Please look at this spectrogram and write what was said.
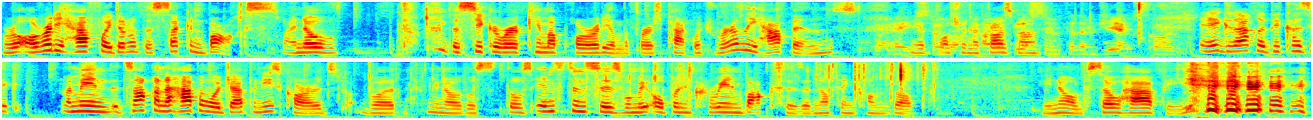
We're already halfway done with the second box. I know the secret rare came up already on the first pack, which rarely happens. Hey, you have so Ultra Necrozma. Exactly, because it, I mean, it's not going to happen with Japanese cards, but you know those those instances when we open Korean boxes and nothing comes up. You know, I'm so happy.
